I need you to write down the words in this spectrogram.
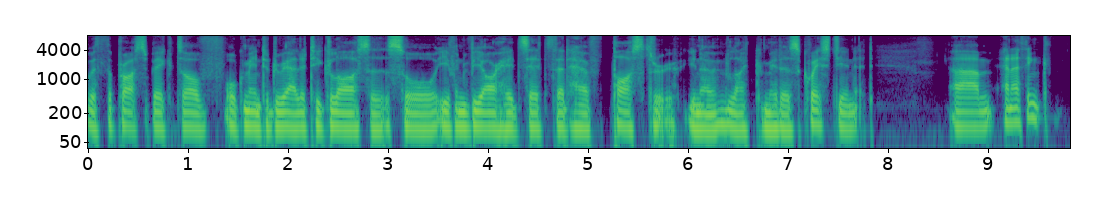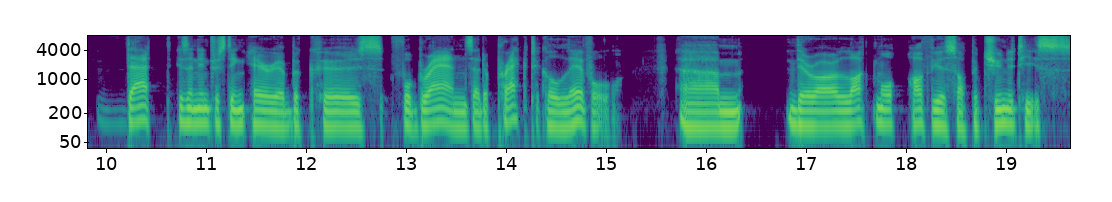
with the prospect of augmented reality glasses or even VR headsets that have pass through, you know, like Meta's Quest unit. Um, and I think that is an interesting area because for brands at a practical level, um, there are a lot more obvious opportunities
